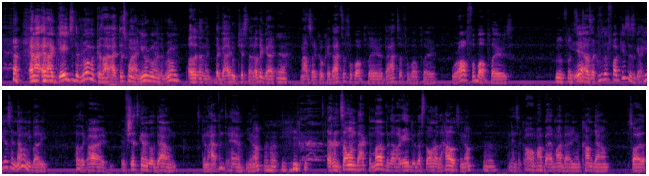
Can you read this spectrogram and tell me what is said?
and I and I gauged the room because I at this point I knew everyone in the room other than the, the guy who kissed that other guy. Yeah. And I was like, okay, that's a football player. That's a football player. We're all football players. Who the fuck? yeah, I was like, who the fuck is this guy? He doesn't know anybody. So I was like, all right, if shit's gonna go down, it's gonna happen to him, you know. Uh huh. And then someone backed him up, and they're like, "Hey, dude, that's the owner of the house," you know. Uh-huh. And he's like, "Oh, my bad, my bad. You know, calm down." So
